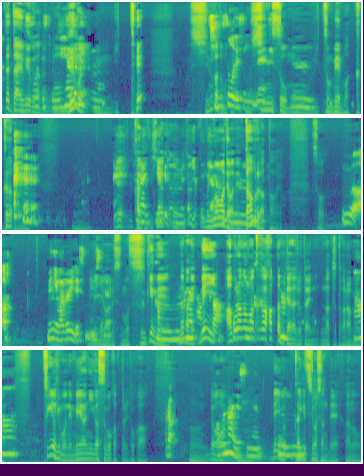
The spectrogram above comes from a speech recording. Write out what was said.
で だいぶ良くなった。そうですねヘアトニックも行って、死ぬかと思。死にそうですもんね死にそう。もう、うんいつも目真っ赤っかだった、ねうんで、解決日焼け止めと今まではね、うんダブルだったのよ。そう。うわぁ目に悪いですね、目。に悪いです。もうすげえしか目、もなんかねね、目に油の膜が張ったみたいな状態になっちゃったから、目が。あ次の日もね、目やにがすごかったりとか。あ、あら、うん、だから危ないですねうんで、うん今解決しましたんで、あの、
